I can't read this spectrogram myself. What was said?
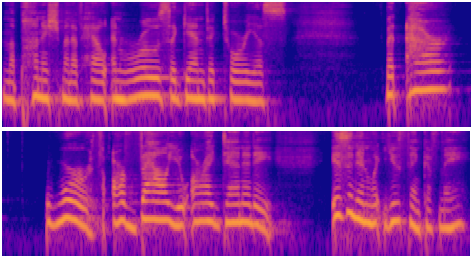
and the punishment of hell and rose again victorious. But our worth, our value, our identity isn't in what you think of me.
